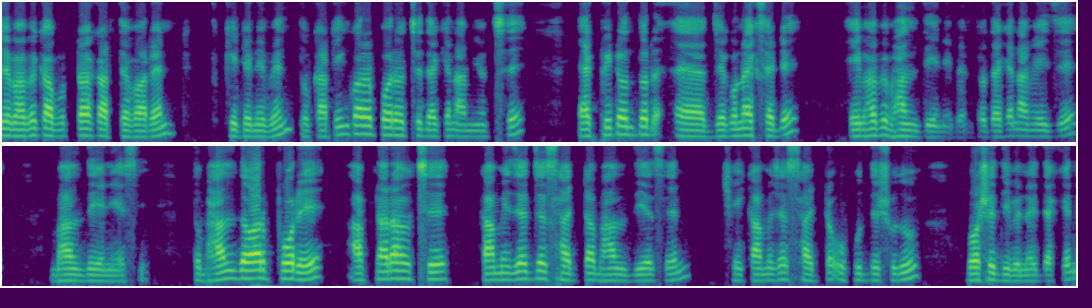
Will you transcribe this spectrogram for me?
যেভাবে কাপড়টা কাটতে পারেন কেটে নেবেন। তো কাটিং করার পরে হচ্ছে দেখেন আমি হচ্ছে এক ফিট অন্তর যে কোনো এক সাইডে এইভাবে ভাঁজ দিয়ে নেবেন তো দেখেন আমি এই যে ভাঁজ দিয়ে নিয়েছি। তো ভাঁজ দেওয়ার পরে আপনারা হচ্ছে কামিজের যে সাইডটা ভাঁজ দিয়েছেন, সেই কামিজের সাইডটা উপর দিয়ে শুধু বসে দিবেন। এই দেখেন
